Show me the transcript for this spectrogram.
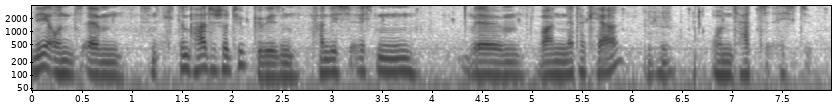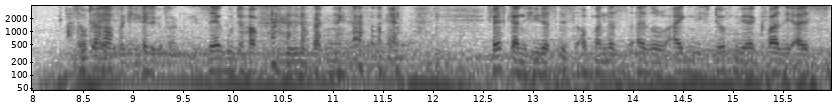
Nee, und ähm, das ist ein echt sympathischer Typ gewesen. Fand ich echt ein, ähm, war ein netter Kerl Mhm. und hat echt hat Gute auch, Haferkekse gebacken. Sehr gute Haferkekse gebacken. Ich weiß gar nicht, wie das ist, ob man das, also eigentlich dürfen wir quasi als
